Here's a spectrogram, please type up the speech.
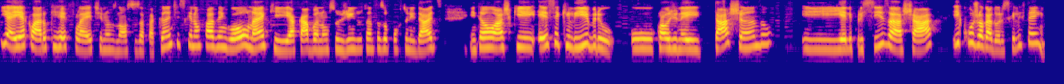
E aí, é claro que reflete nos nossos atacantes que não fazem gol, né? Que acaba não surgindo tantas oportunidades. Então, eu acho que esse equilíbrio o Claudinei tá achando e ele precisa achar, e com os jogadores que ele tem.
